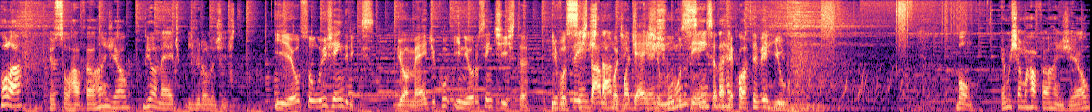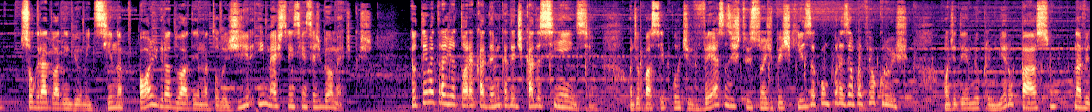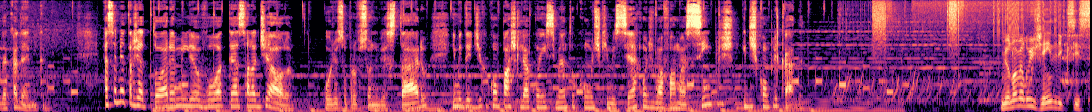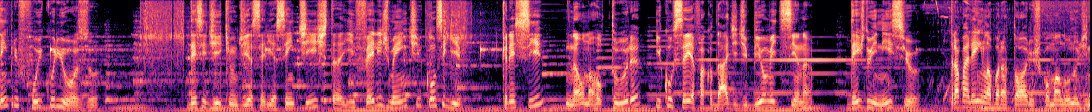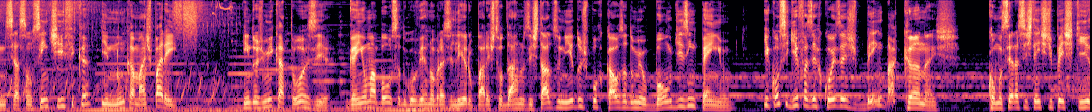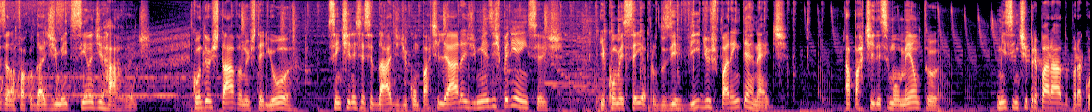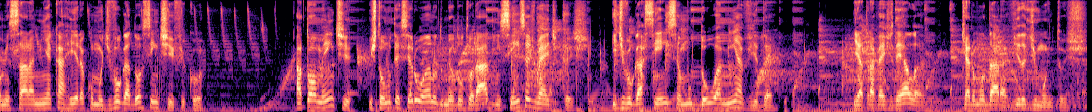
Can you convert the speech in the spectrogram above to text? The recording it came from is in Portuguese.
Olá, eu sou Rafael Rangel, biomédico e virologista. E eu sou Luiz Hendrix, biomédico e neurocientista. E você, você está, está, no podcast, podcast Mundo, Mundo Ciência da Record TV Rio. Bom, eu me chamo Rafael Rangel, sou graduado em biomedicina, pós-graduado em hematologia e mestre em ciências biomédicas. Eu tenho minha trajetória acadêmica dedicada à ciência, onde eu passei por diversas instituições de pesquisa, como por exemplo a Fiocruz, onde dei o meu primeiro passo na vida acadêmica. Essa minha trajetória me levou até a sala de aula. Hoje eu sou professor universitário e me dedico a compartilhar conhecimento com os que me cercam de uma forma simples e descomplicada. Meu nome é Luiz Hendrix e sempre fui curioso. Decidi que um dia seria cientista e felizmente consegui. Cresci, não na altura, e cursei a faculdade de biomedicina. Desde o início, trabalhei em laboratórios como aluno de iniciação científica e nunca mais parei. Em 2014, ganhei uma bolsa do governo brasileiro para estudar nos Estados Unidos por causa do meu bom desempenho. E consegui fazer coisas bem bacanas, como ser assistente de pesquisa na Faculdade de Medicina de Harvard. Quando eu estava no exterior, senti necessidade de compartilhar as minhas experiências e comecei a produzir vídeos para a internet. A partir desse momento, me senti preparado para começar a minha carreira como divulgador científico. Atualmente, estou no terceiro ano do meu doutorado em Ciências Médicas e divulgar ciência mudou a minha vida. E através dela, quero mudar a vida de muitos.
